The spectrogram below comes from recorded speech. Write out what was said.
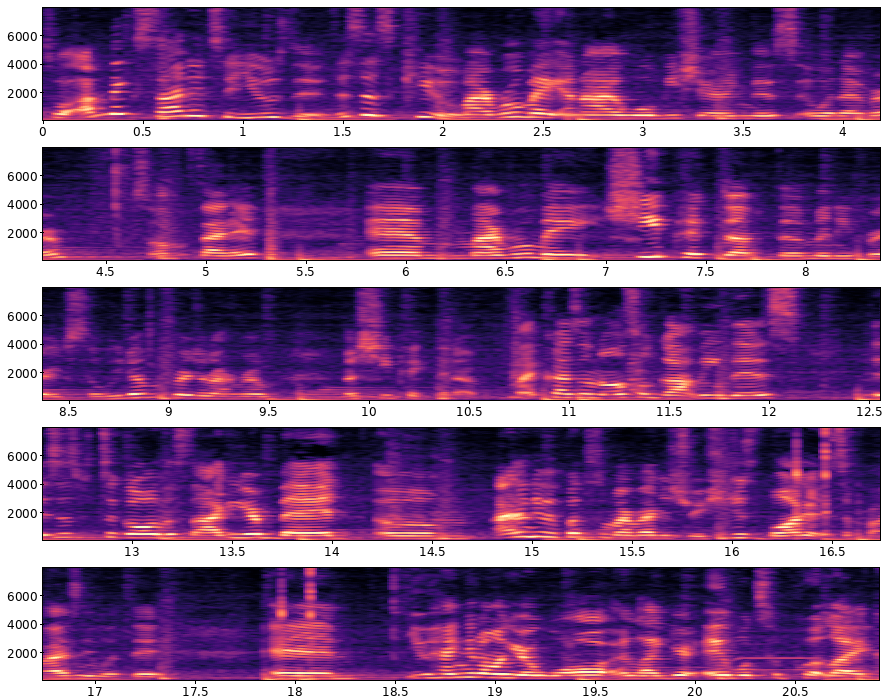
So i'm excited to use this. This is cute. My roommate and i will be sharing this or whatever so i'm excited. And my roommate she picked up the mini fridge so we don't have a fridge in our room but she picked it up. My cousin also got me this. This is to go on the side of your bed. Um i didn't even put this in my registry. She just bought it and surprised me with it. And you hang it on your wall and like you're able to put like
